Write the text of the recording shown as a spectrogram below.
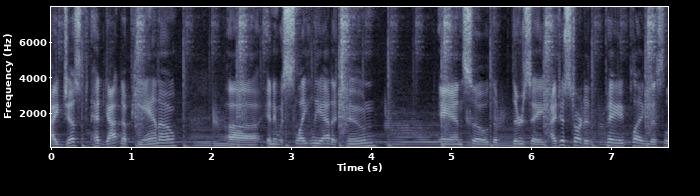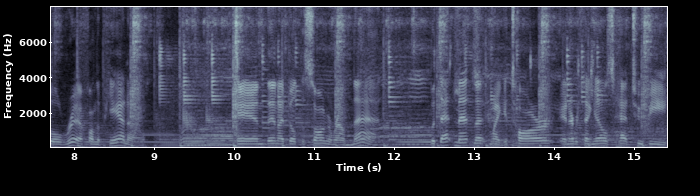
I just had gotten a piano, uh, and it was slightly out of tune. And so the, there's a I just started pay, playing this little riff on the piano, and then I built the song around that. But that meant that my guitar and everything else had to be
